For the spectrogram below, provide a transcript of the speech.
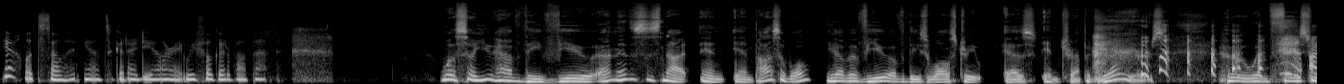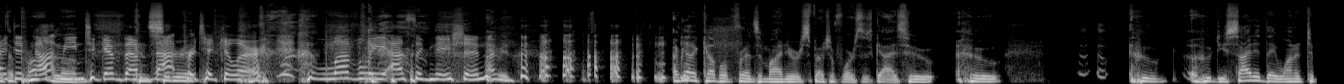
"Yeah, let's sell it. Yeah, it's a good idea. All right, we feel good about that." Well, so you have the view, and this is not in, impossible. You have a view of these Wall Street as intrepid warriors. who, when faced with I a did problem, not mean to give them that particular lovely assignation. I mean, I've got a couple of friends of mine who are special forces guys who who who who decided they wanted to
